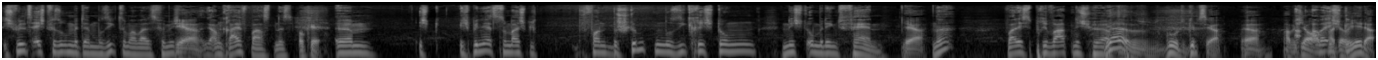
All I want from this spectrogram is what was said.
ich will es echt versuchen mit der Musik zu machen, weil es für mich ja. am greifbarsten ist. Okay. Ähm, ich, ich bin jetzt zum Beispiel von bestimmten Musikrichtungen nicht unbedingt Fan. Ja. Ne? Weil ich es privat nicht höre. Ja, gut, gibt's ja. Ja, habe ich auch, aber hat ich, auch jeder.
